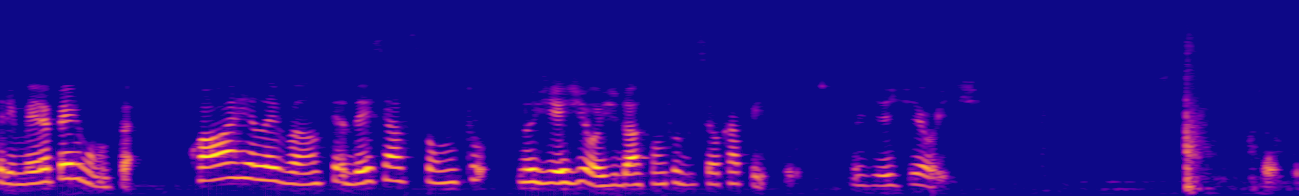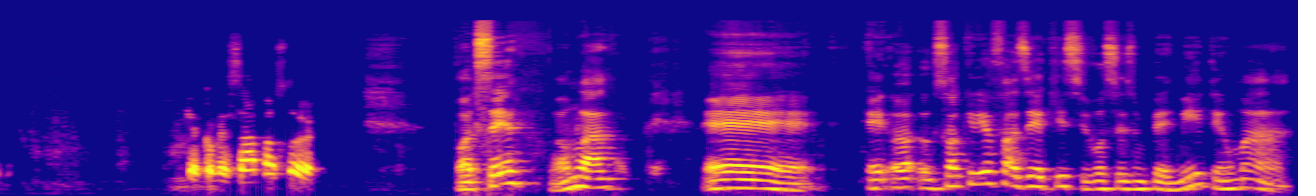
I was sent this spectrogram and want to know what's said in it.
Primeira pergunta: Qual a relevância desse assunto nos dias de hoje, do assunto do seu capítulo, nos dias de hoje? Quer começar, pastor? Pode ser? Vamos lá. É eu só queria fazer aqui, se vocês me permitem, uma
